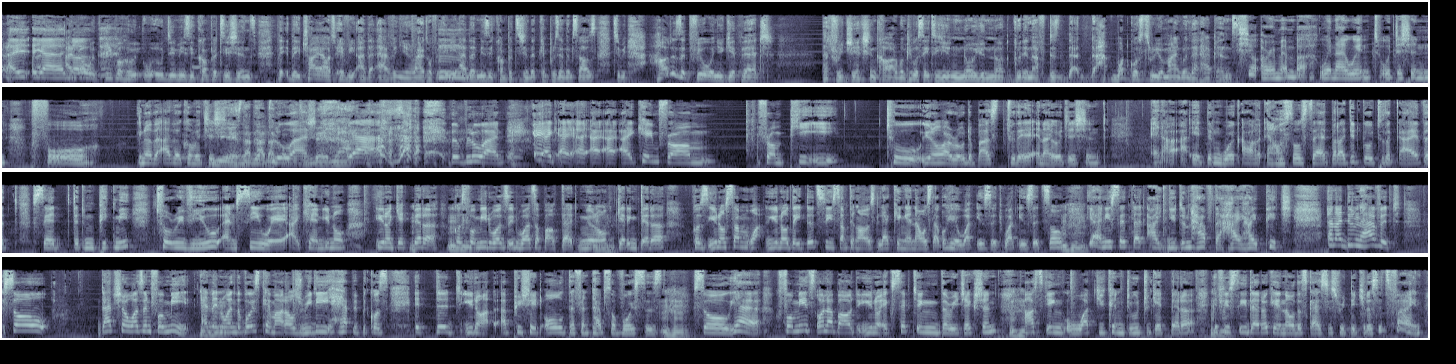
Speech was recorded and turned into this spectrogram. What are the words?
I, yeah I no. know with people who, who do music competitions, they, they try out every other avenue, right, of any mm. other music competition that can present themselves to be. How does it feel when you get that? That rejection card when people say to you, "No, you're not good enough." Does that, what goes through your mind when that happens? Sure, I remember when I went to audition for. You know the other competition, Yes, that the other blue competition, one. yeah. the blue one. Hey, I, I, I, I, I came from from PE to you know I rode a bus to there and I auditioned. And I, it didn't work out, and I was so sad. But I did go to the guy that said they didn't pick me to review and see where I can, you know, you know, get better. Mm-hmm. Because for mm-hmm. me, it was it was about that, you know, mm-hmm. getting better. Because you know, some you know, they did see something I was lacking, and I was like, okay, what is it? What is it? So yeah, and he said that I you didn't have the high high pitch, and I didn't have it. So that show wasn't for me. And then mm-hmm. when the voice came out, I was really happy because it did, you know, appreciate all different types of voices. Mm-hmm. So yeah, for me, it's all about, you know, accepting the rejection, mm-hmm. asking what you can do to get better. If you see that, okay, no, this guy's just ridiculous, it's fine.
